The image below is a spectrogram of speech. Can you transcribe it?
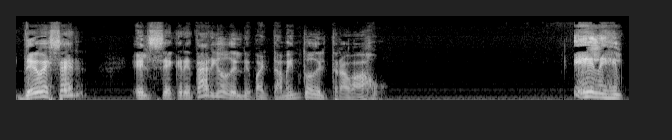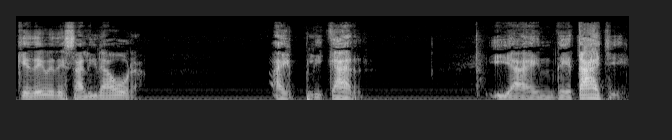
Debe ser el secretario del Departamento del Trabajo. Él es el que debe de salir ahora a explicar y a en detalle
